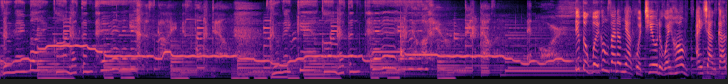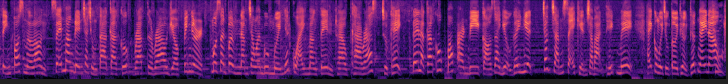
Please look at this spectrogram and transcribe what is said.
dù ngày mai có là tận thế dù ngày kia có là tận thế Tiếp tục với không gian âm nhạc của Chill The Way Home, anh chàng cá tính Post Malone sẽ mang đến cho chúng ta ca khúc Wrapped Around Your Finger, một sản phẩm nằm trong album mới nhất của anh mang tên Twelve Carats to Cake. Đây là ca khúc pop R&B có giai điệu gây nghiện, chắc chắn sẽ khiến cho bạn thích mê. Hãy cùng với chúng tôi thưởng thức ngay nào.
